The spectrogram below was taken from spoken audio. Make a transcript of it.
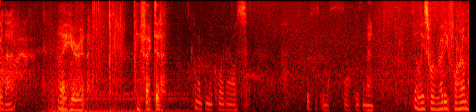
Hear that? I hear it. Infected. Coming from the courthouse. This is gonna suck, isn't it? At least we're ready for him.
